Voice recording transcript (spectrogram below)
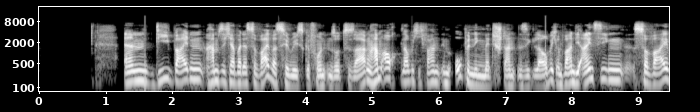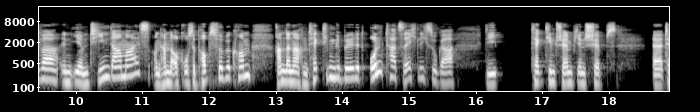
Ähm, die beiden haben sich ja bei der Survivor Series gefunden sozusagen, haben auch, glaube ich ich war im Opening-Match standen sie, glaube ich, und waren die einzigen Survivor in ihrem Team damals und haben da auch große Pops für bekommen, haben danach ein Tag-Team gebildet und tatsächlich sogar die Tag-Team Championships äh,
